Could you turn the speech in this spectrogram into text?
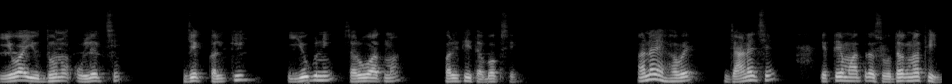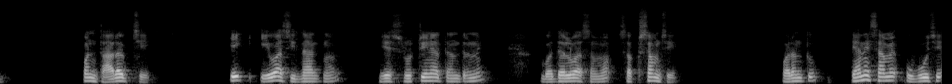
એવા યુદ્ધોનો ઉલ્લેખ છે, જે કલ્કી યુગની શરૂઆતમાં ફરીથી તબકશે. અને હવે જાણે છે કે તે માત્ર શોધક નથી, પણ ધારક છે. એક એવા સિદ્ધાંતનો જે સૃષ્ટિના તંત્રને બદલવા સક્ષમ છે. પરંતુ તેની સામે ઊભું છે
